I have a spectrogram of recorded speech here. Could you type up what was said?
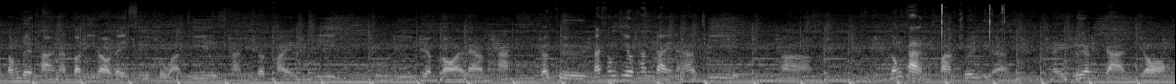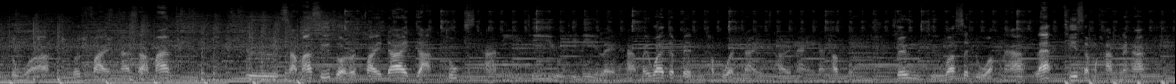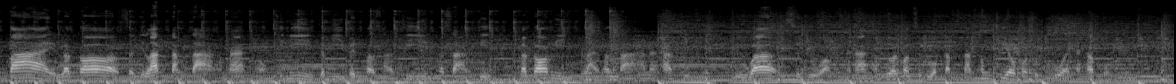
ต้องเดินทางนั้นตอนนี้เราได้ซื้อตั๋วที่สถานีรถไฟที่ซูรีเรียบร้อยแล้วนะฮะก็คือนักท่องเที่ยวท่านใดนะฮะที่ต้องการความช่วยเหลือในเรื่องการจองตั๋วรถไฟนะสามารถ คือสามารถซื้อตั๋วรถไฟได้จากทุกสถานีที่อยู่ที่นี่เลยนะฮะไม่ว่าจะเป็นขบวนไหนสายไหนนะครับผมซึ่งถือว่าสะดวกนะฮะและที่สำคัญนะฮะป้ายแล้วก็สัญลักษณ์ต่างๆนะของที่นี่จะมีเป็นภาษาจีนภาษาอังกฤษ แล้วก็มีอีกหลายภาษานะครับถือว่าสะดวกนะฮะอำนวยความสะดวกกับนักท่องเที่ยวพอสมควรนะครับผม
